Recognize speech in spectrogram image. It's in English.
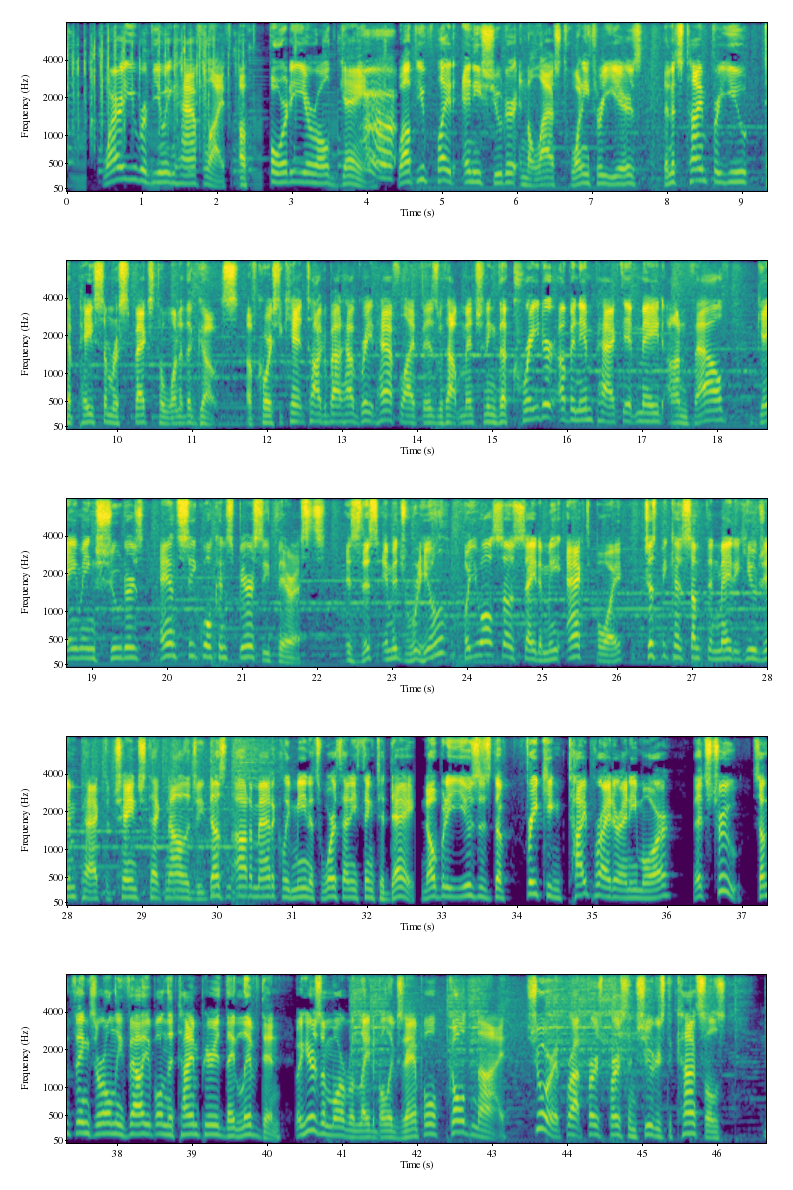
why are you reviewing Half-Life, a 40 year old game? Well, if you've played any shooter in the last 23 years, then it's time for you to pay some respects to one of the GOATs. Of course, you can't talk about how great Half Life is without mentioning the crater of an impact it made on Valve, gaming, shooters, and sequel conspiracy theorists is this image real? But you also say to me, Act Boy, just because something made a huge impact or changed technology doesn't automatically mean it's worth anything today. Nobody uses the freaking typewriter anymore. That's true. Some things are only valuable in the time period they lived in. But here's a more relatable example GoldenEye. Sure, it brought first person shooters to consoles,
